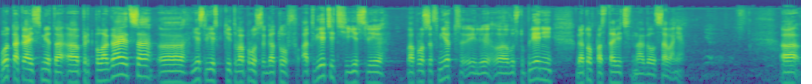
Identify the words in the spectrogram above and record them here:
Вот такая смета предполагается. Если есть какие-то вопросы, готов ответить. Если вопросов нет или выступлений, готов поставить на голосование. Э,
